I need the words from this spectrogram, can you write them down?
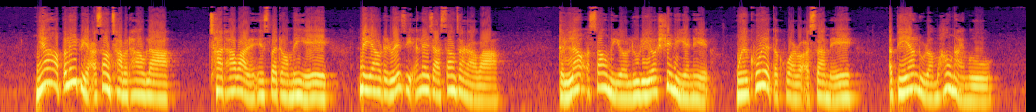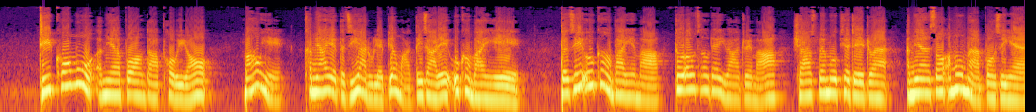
။ညပလိတ်တွေအဆောင်ချမထားဘူးလား။ချထားပါတယ်အင်စပက်တော်မင်းရဲ့နှစ်ယောက်တည်းစီအလှည့်ချစောင့်ကြတာပါ။ဒီလောက်အဆောင်နေရောလူတွေရောရှင်းနေရနဲ့ဝင်ခိုးတဲ့တခုကတော့အဆမ်းပဲ။အပြင်ကလူတော့မဟုတ်နိုင်ဘူးဒီခိုးမှုကိုအမြန်ပေါ်အောင်သာဖော်ပြီးတော့မဟုတ်ရင်ခမရဲ့တကြီးရတို့လည်းပြုတ်မှာတေးကြတဲ့ဥက္ကံပိုင်းရဲ့ တကြီးဥက္ကံပိုင်းရဲ့မှာသူအုပ်ချုပ်တဲ့ရွာအတွင်းမှာရာဇဝဲမှုဖြစ်တဲ့အတွက်အမြန်ဆုံးအမှုမှန်ပေါ်စီရန်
